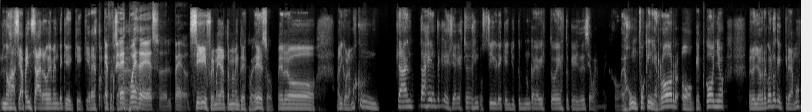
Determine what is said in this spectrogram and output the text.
nos hacía pensar, obviamente, que, que, que era esta Porque fue persona. después de eso, el peo. Sí, fue inmediatamente después de eso, pero, Marico, hablamos con tanta gente que decía que esto es imposible, que en YouTube nunca había visto esto, que yo decía, bueno, es un fucking error o qué coño, pero yo recuerdo que creamos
